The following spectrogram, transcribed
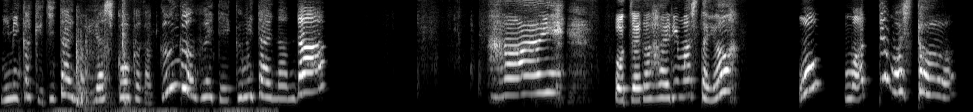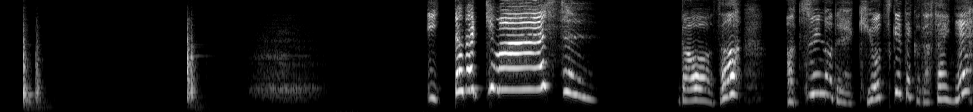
ど耳かき自体の癒し効果がぐんぐん増えていくみたいなんだ。はーい。お茶が入りましたよ。お待ってましたいただきます。どうぞ。熱いので気をつけてくださいね。ーす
